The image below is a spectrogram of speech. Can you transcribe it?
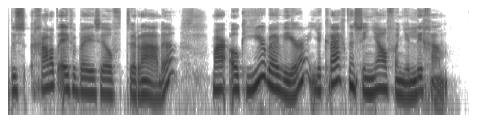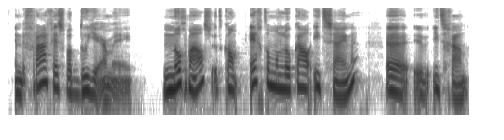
dus ga dat even bij jezelf te raden. Maar ook hierbij weer, je krijgt een signaal van je lichaam. En de vraag is, wat doe je ermee? Nogmaals, het kan echt om een lokaal iets zijn. Uh, iets gaan.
